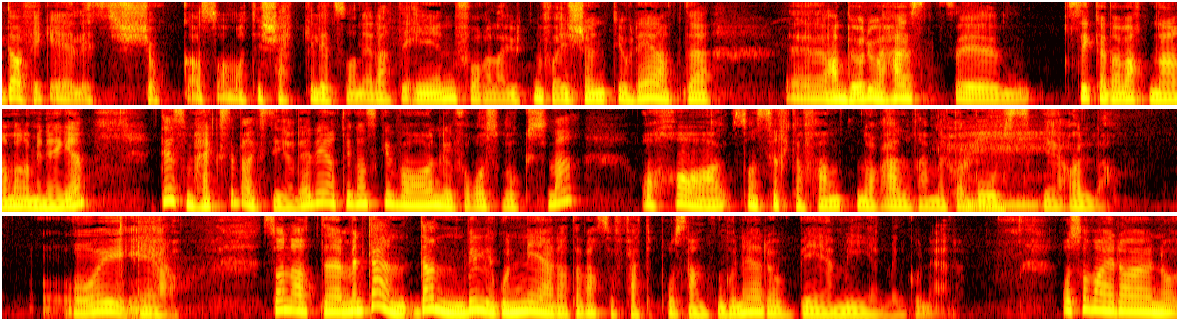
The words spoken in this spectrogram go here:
da, fikk jeg litt sjokk, altså. Måtte sjekke litt sånn, er dette innenfor eller utenfor. Jeg skjønte jo det at uh, han burde jo helst uh, sikkert ha vært nærmere min egen. Det som Hekseberg sier, det er det at det er ganske vanlig for oss voksne å ha sånn ca. 15 år eldre metabolsk alder. Oi! Ja. Sånn at, eh, men den, den vil jo gå ned etter hvert som fettprosenten går ned, og BMI-en min går ned. Og så var jeg da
